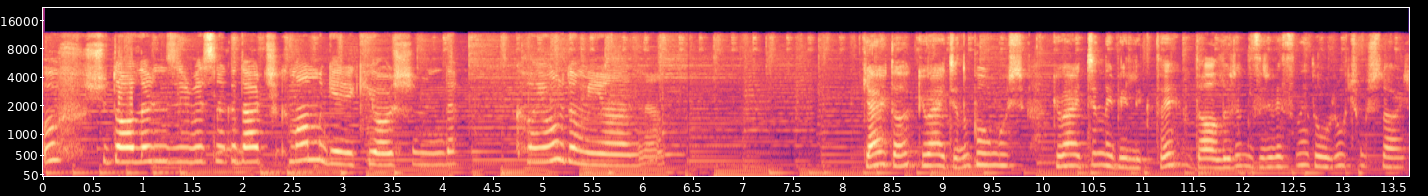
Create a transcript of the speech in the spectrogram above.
Uf, şu dağların zirvesine kadar çıkmam mı gerekiyor şimdi? Kay orada mı yani? Gerda güvercini bulmuş. Güvercinle birlikte dağların zirvesine doğru uçmuşlar.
